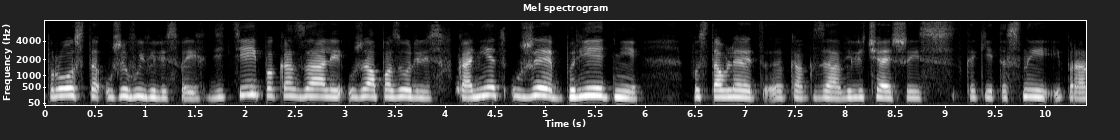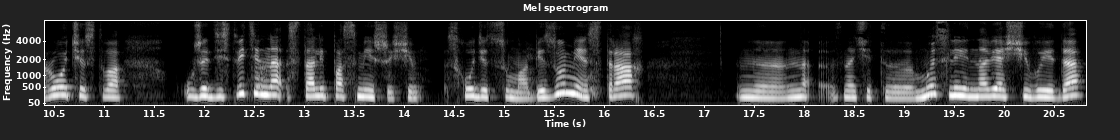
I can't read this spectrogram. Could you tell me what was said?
просто уже вывели своих детей, показали, уже опозорились в конец, уже бредни выставляют э, как за величайшие какие-то сны и пророчества, уже действительно стали посмешищем, сходит с ума. Безумие, страх, значит, э, мысли навязчивые, да,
